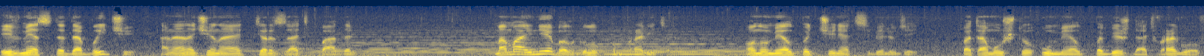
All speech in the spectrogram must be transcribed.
и вместо добычи она начинает терзать падаль. Мамай не был глупым правителем. Он умел подчинять себе людей, потому что умел побеждать врагов.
